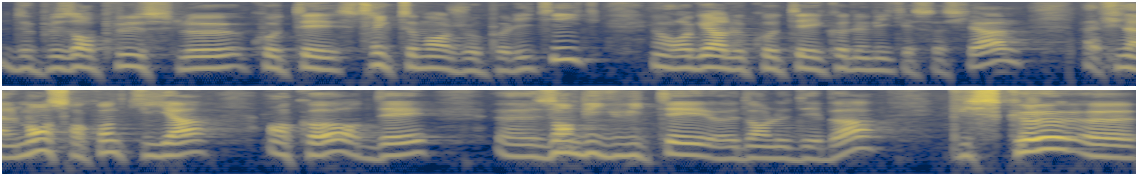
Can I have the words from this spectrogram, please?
de plus en plus le côté strictement géopolitique et on regarde le côté économique et social, ben, finalement on se rend compte qu'il y a encore des euh, ambiguïtés euh, dans le débat, puisque euh,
